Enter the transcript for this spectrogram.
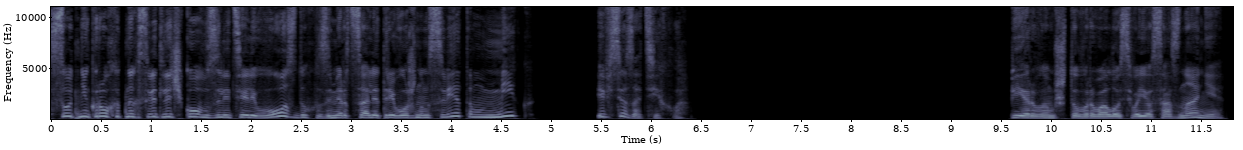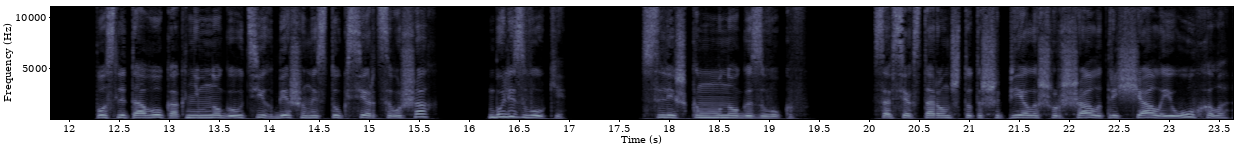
Сотни крохотных светлячков взлетели в воздух, замерцали тревожным светом, миг, и все затихло. Первым, что ворвалось в ее сознание, После того, как немного утих бешеный стук сердца в ушах, были звуки. Слишком много звуков. Со всех сторон что-то шипело, шуршало, трещало и ухало.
